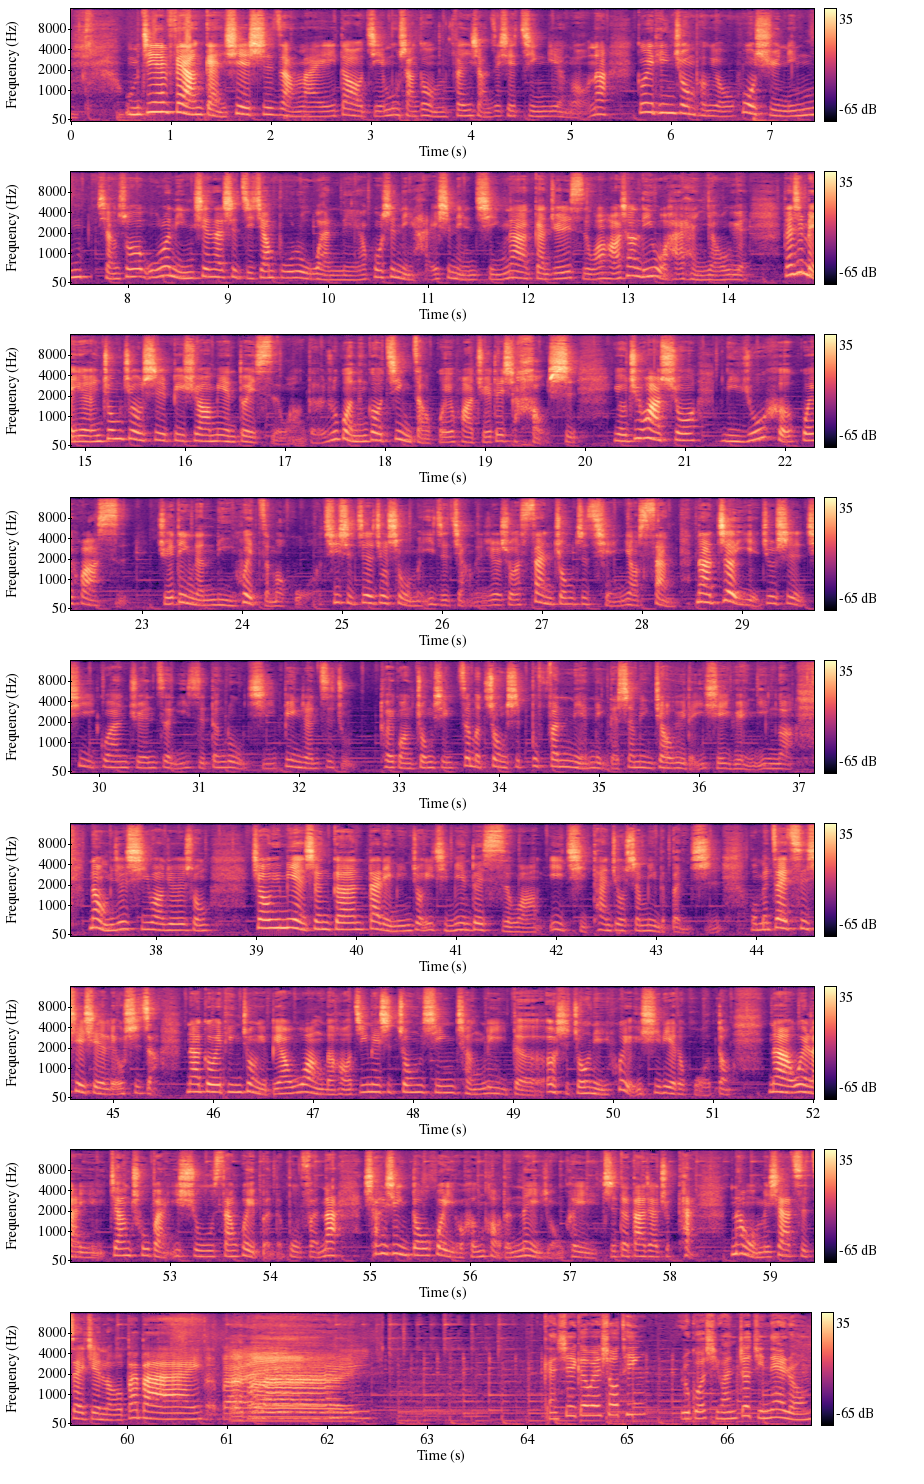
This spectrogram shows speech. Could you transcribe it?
我们今天非常感谢师长来到节目上跟我们分享这些经验哦。那各位听众朋友，或许您想说，无论您现在是即将步入晚晚年，或是你还是年轻，那感觉死亡好像离我还很遥远。但是每个人终究是必须要面对死亡的。如果能够尽早规划，绝对是好事。有句话说：“你如何规划死，决定了你会怎么活。”其实这就是我们一直讲的，就是说善终之前要善。那这也就是器官捐赠、移植登录及病人自主推广中心这么重视不分年龄的生命教育的一些原因啊。那我们就希望就是从。教育面生根，带领民众一起面对死亡，一起探究生命的本质。我们再次谢谢刘师长。那各位听众也不要忘了哈，今天是中心成立的二十周年，会有一系列的活动。那未来也将出版一书三绘本的部分，那相信都会有很好的内容，可以值得大家去看。那我们下次再见喽，拜拜，拜拜拜拜。感谢各位收听，如果喜欢这集内容。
